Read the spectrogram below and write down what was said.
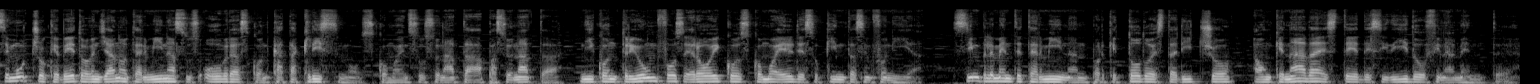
Hace mucho que Beethoven ya no termina sus obras con cataclismos, como en su sonata apasionata, ni con triunfos heroicos como el de su quinta sinfonía. Simplemente terminan porque todo está dicho, aunque nada esté decidido finalmente.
